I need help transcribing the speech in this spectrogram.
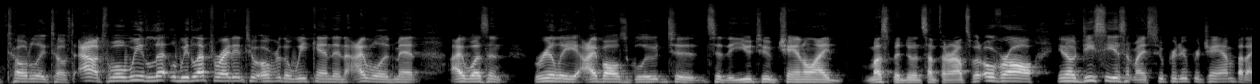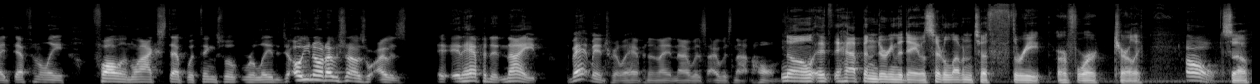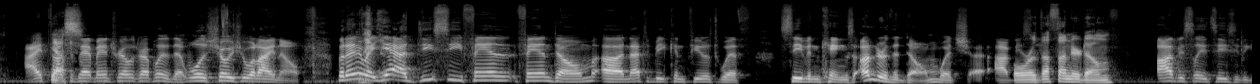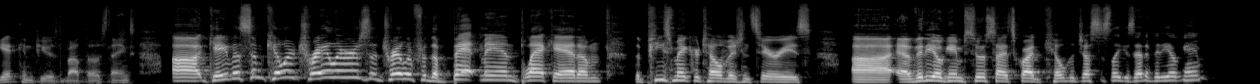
Totally toast. Ouch. Well, we le- we leapt right into over the weekend, and I will admit I wasn't really eyeballs glued to to the YouTube channel. I must have been doing something else. But overall, you know, DC isn't my super duper jam, but I definitely fall in lockstep with things related to. Oh, you know what? I was I was I was. It, it happened at night. The Batman trailer happened tonight, and I was I was not home. No, it happened during the day. It was at eleven to three or four, Charlie. Oh, So I thought Yes. the Batman trailer dropped later. That well, it shows you what I know. But anyway, yeah, DC fan fandom, uh, not to be confused with Stephen King's Under the Dome, which uh, obviously, or the Thunderdome. obviously it's easy to get confused about those things. Uh, gave us some killer trailers. A trailer for the Batman, Black Adam, the Peacemaker television series, uh, a video game, Suicide Squad, Kill the Justice League. Is that a video game?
